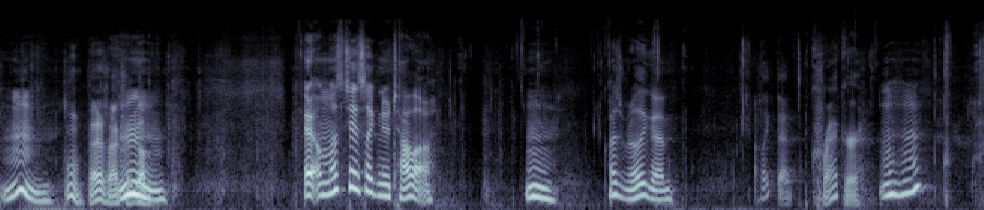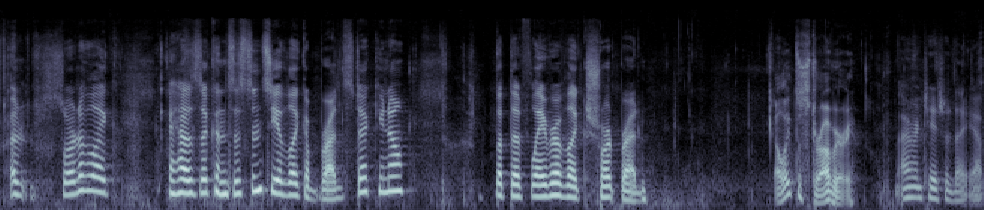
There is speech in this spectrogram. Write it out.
Mm, that is actually good. It almost tastes like Nutella. Mm. That's really good. I like that cracker. Mm-hmm. It's sort of like it has the consistency of like a breadstick, you know, but the flavor of like shortbread. I like the strawberry. I haven't tasted that yet.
